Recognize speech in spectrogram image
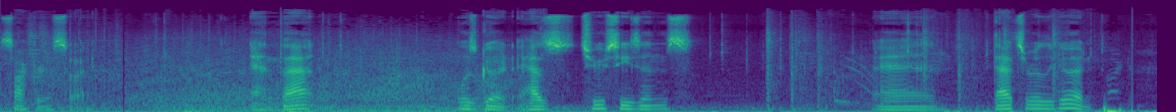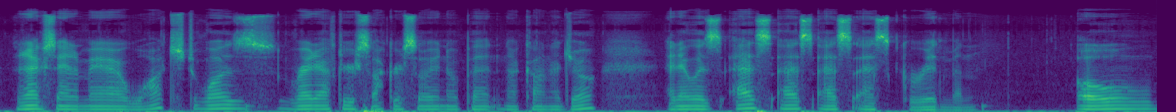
Sakura Soy. And that was good. It has two seasons, and that's really good. The next anime I watched was right after Sakura Soy no Pet Nakanajo, and it was SSSS Gridman. Oh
